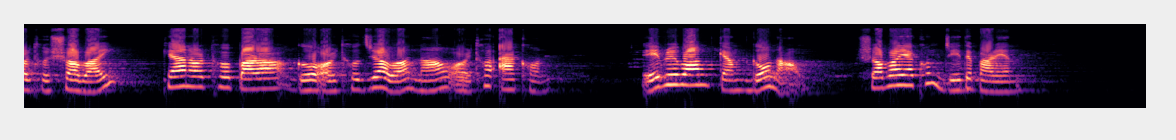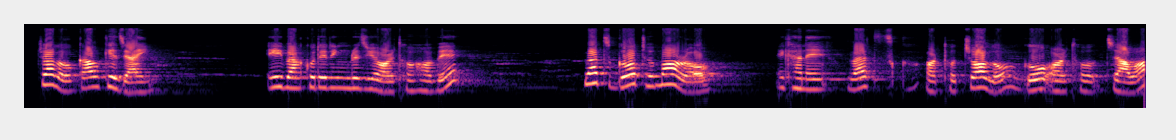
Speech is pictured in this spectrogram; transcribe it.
অর্থ সবাই ক্যান অর্থ পারা গো অর্থ যাওয়া নাও অর্থ এখন। এভরিওয়ান ক্যান গো নাও সবাই এখন যেতে পারেন। চলো কালকে যাই। এই বাক্যটির ইংরেজি অর্থ হবে লেটস গো টুমরো এখানে লেটস অর্থ চলো গো অর্থ যাওয়া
